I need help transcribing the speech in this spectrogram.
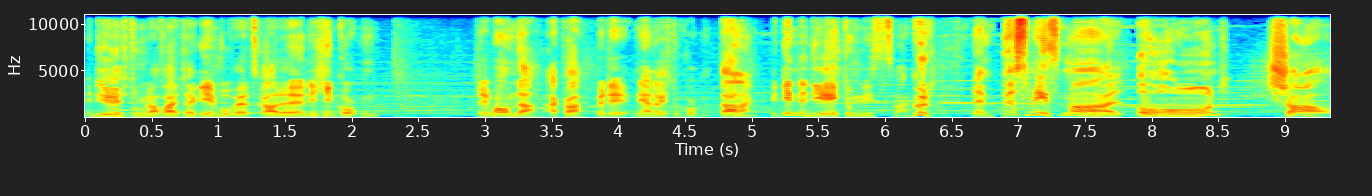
in die Richtung da weitergehen, wo wir jetzt gerade nicht hingucken. Dreh mal um da. Aqua, bitte in die andere Richtung gucken. Da lang. Wir gehen in die Richtung nächstes Mal. Gut, dann bis zum nächsten Mal und ciao.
